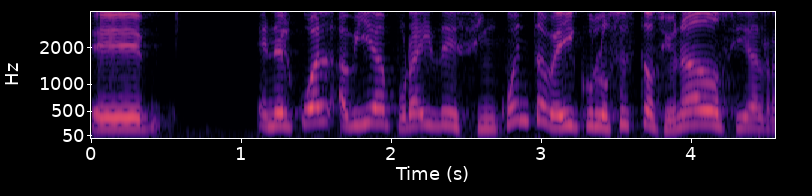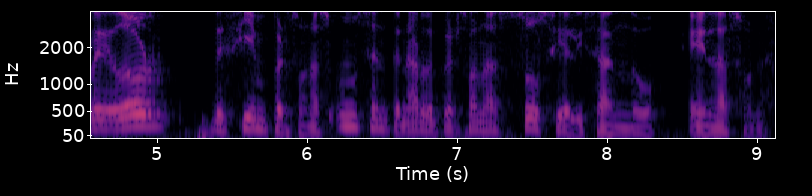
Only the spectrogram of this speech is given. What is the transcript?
eh, en el cual había por ahí de 50 vehículos estacionados y alrededor de 100 personas, un centenar de personas socializando en la zona.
